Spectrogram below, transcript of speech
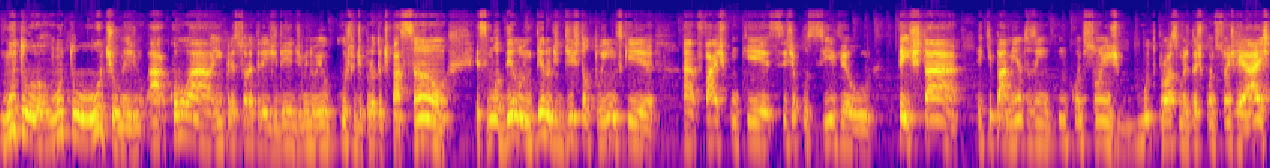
muito, muito útil mesmo. Ah, como a impressora 3D diminuiu o custo de prototipação, esse modelo inteiro de digital twins que ah, faz com que seja possível testar equipamentos em, em condições muito próximas das condições reais.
